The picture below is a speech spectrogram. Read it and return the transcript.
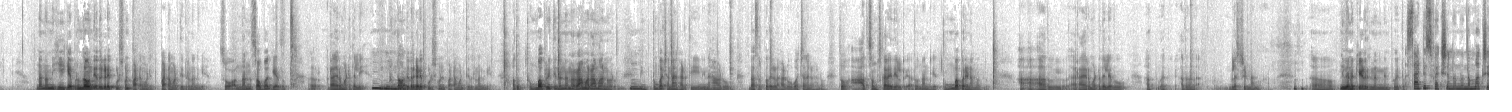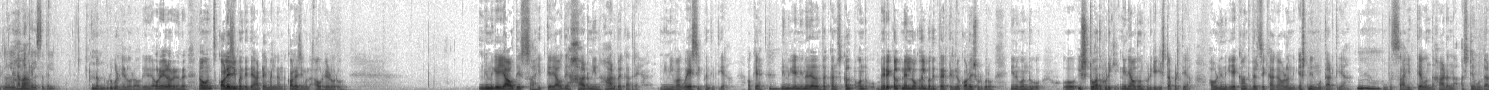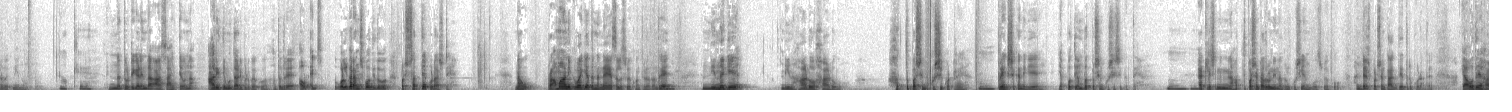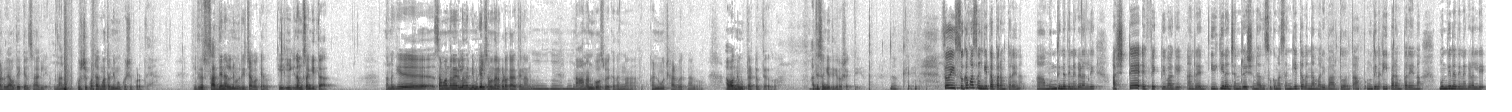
ನನ್ನನ್ನು ಹೀಗೆ ಬೃಂದಾವನದ ಎದುರುಗಡೆ ಕೂಡಿಸ್ಕೊಂಡು ಪಾಠ ಮಾಡಿ ಪಾಠ ಮಾಡ್ತಿದ್ರು ನನಗೆ. ಸೊ ಅದು ನನ್ನ ಸೌಭಾಗ್ಯ ಅದು ರಾಯರ ಮಠದಲ್ಲಿ. ಬೃಂದಾವನದ ಎದುರುಗಡೆ ಕೂಡಿಸ್ಕೊಂಡು ಪಾಠ ಮಾಡ್ತಿದ್ರು ನನಗೆ. ಅದು ತುಂಬ ಪ್ರೀತಿ ನನ್ನನ್ನು ರಾಮ ರಾಮ ಅನ್ನೋರು. ನೀನು ತುಂಬ ಚೆನ್ನಾಗಿ ಹಾಡ್ತಿ ನಿನ್ನ ಹಾಡು ದಾಸರ ಪದಗಳ ಹಾಡು ವಚನಗಳ ಹಾಡು. ಸೊ ಅದು ಸಂಸ್ಕಾರ ಇದೆಯಲ್ರಿ ಅದು ನನಗೆ ತುಂಬ ಪರಿಣಾಮ ಅದು. ಅದು ರಾಯರ ಮಠದಲ್ಲಿ ಅದು ಅದ್- ಬ್ಲೆಸ್ಟೆಡ್ ನಾನು. ನೀವೇನೋ ಕೇಳಿದ್ರಿ ನನಗೆ ನೆನಪು ಆಯಿತು ಸ್ಯಾಟಿಸ್ಫ್ಯಾಕ್ಷನ್ ಅನ್ನು ನಮ್ಮ ಕ್ಷೇತ್ರದಲ್ಲಿ ನಮ್ಮ ಕೆಲಸದಲ್ಲಿ. ನಮ್ಮ ಗುರುಗಳು ಹೇಳೋರು ಅವ್ರು ಅವ್ರು ಹೇಳೋರು ಏನಂದರೆ ನಾವು ಒಂದು ಕಾಲೇಜಿಗೆ ಬಂದಿದ್ದೆ ಆ ಟೈಮಲ್ಲಿ ನಾನು ಕಾಲೇಜಿಗೆ ಬಂದು ಅವ್ರು ಹೇಳೋರು ನಿನಗೆ ಯಾವುದೇ ಸಾಹಿತ್ಯ ಯಾವುದೇ ಹಾಡು ನೀನು ಹಾಡಬೇಕಾದ್ರೆ ನೀನು ಇವಾಗ ವಯಸ್ಸಿಗೆ ಬಂದಿದ್ದೀಯ? ಓಕೆ ನಿನಗೆ ನಿನ್ನದೇ ಆದಂಥ ಕನ್ಸ್ ಕಲ್ಪ ಒಂದು ಬೇರೆ ಕಲ್ಪನೆಯಲ್ಲಿ ಲೋಕದಲ್ಲಿ ಬದುಕ್ತಾ ಇರ್ತೀರಿ ನೀವು ಕಾಲೇಜ್ ಹುಡುಗರು. ನಿನಗೊಂದು ಇಷ್ಟವಾದ ಹುಡುಗಿ ನೀನು ಯಾವುದೋ ಒಂದು ಹುಡುಗಿಗೆ ಇಷ್ಟಪಡ್ತೀಯ? ಅವಳು ನಿನಗೆ ಏಕಾಂತದಲ್ಲಿ ಸಿಕ್ಕಾಗ ಅವಳನ್ನು ಎಷ್ಟು ನೀನು ಮುದ್ದಾಡ್ತೀಯ? ಒಂದು ಸಾಹಿತ್ಯ ಒಂದು ಹಾಡನ್ನು ಅಷ್ಟೇ ಮುದ್ದಾಡ್ಬೇಕು ನೀನು. ಓಕೆ. ನಿನ್ನ ತುಟಿಗಳಿಂದ ಆ ಸಾಹಿತ್ಯವನ್ನು ಆ ರೀತಿ ಮುದ್ದಾಡಿ ಬಿಡಬೇಕು ಅಂತಂದರೆ ಅವ್ರು ಎಕ್ಸ್ ಒಲ್ಗರ್ ಅನಿಸ್ಬೋದು ಇದು ಬಟ್ ಸತ್ಯ ಕೂಡ ಅಷ್ಟೇ. ನಾವು ಪ್ರಾಮಾಣಿಕವಾಗಿ ಅದನ್ನು ನ್ಯಾಯ ಸಲ್ಲಿಸಬೇಕು ಅಂತ ಹೇಳೋರು. ಅಂದರೆ ನಿನಗೆ ನೀನು ಹಾಡೋ ಹಾಡು ಹತ್ತು ಪರ್ಸೆಂಟ್ ಖುಷಿ ಕೊಟ್ಟರೆ ಪ್ರೇಕ್ಷಕನಿಗೆ ಎಪ್ಪತ್ತು ಎಂಬತ್ತು ಪರ್ಸೆಂಟ್ ಖುಷಿ ಸಿಗುತ್ತೆ. ಅಟ್ಲೀಸ್ಟ್ ನೀನು ಹತ್ತು ಪರ್ಸೆಂಟ್ ಆದರೂ ನೀನು ಅದನ್ನು ಖುಷಿ ಅನುಭವಿಸ್ಬೇಕು. ಹಂಡ್ರೆಡ್ ಪರ್ಸೆಂಟ್ ಆಗದೆ ಇದ್ದರೂ ಕೂಡ ಅಂದರೆ ಯಾವುದೇ ಹಾಡು ಯಾವುದೇ ಕೆಲಸ ಆಗಲಿ ನಾನು ಖುಷಿ ಕೊಟ್ಟಾಗ ಮಾತ್ರ ನಿಮಗೆ ಖುಷಿ ಕೊಡುತ್ತೆ. ಇದ್ರ ಸಾಧ್ಯನೇ ಅಲ್ಲ ನಿಮಗೆ ರೀಚ್ ಆಗೋಕೆ ಅದು. ಈಗ ನಮ್ಮ ಸಂಗೀತ. ನನಗೆ ಸಮಾಧಾನ ಇರಲಿಲ್ಲ ಅಂದರೆ ನಿಮಗೆಲ್ಲಿ ಸಮಾಧಾನ ಕೊಡೋಕ್ಕಾಗುತ್ತೆ ನಾನು? ನಾನು ಅನುಭವಿಸ್ಬೇಕು ಅದನ್ನು. ಕಣ್ಣು ಮುಚ್ಚಿ ಹಾಡ್ಬೇಕು ನಾನು. ಅವಾಗ ನಿಮಗೆ ತಟ್ಟುತ್ತೆ ಅದು. ಅದೇ ಸಂಗೀತಕ್ಕಿರೋ ಶಕ್ತಿ. ಓಕೆ ಸೊ ಈ ಸುಗಮ ಸಂಗೀತ ಪರಂಪರೆನ ಮುಂದಿನ ದಿನಗಳಲ್ಲಿ ಅಷ್ಟೇ ಎಫೆಕ್ಟಿವ್ ಆಗಿ ಅಂದರೆ ಈಗಿನ ಜನ್ರೇಷನ್ ಅದು ಸುಗಮ ಸಂಗೀತವನ್ನು ಮರಿಬಾರ್ದು ಅಂತ ಮುಂದಿನ ಈ ಪರಂಪರೆಯನ್ನು ಮುಂದಿನ ದಿನಗಳಲ್ಲಿ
